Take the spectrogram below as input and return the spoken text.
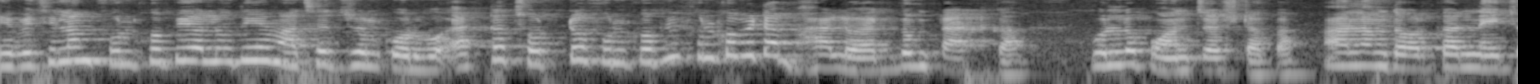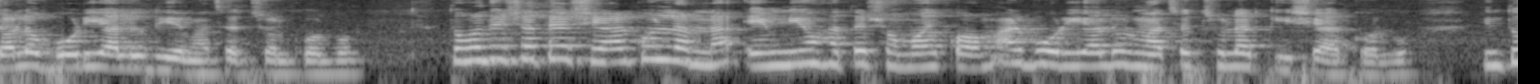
ভেবেছিলাম ফুলকপি আলু দিয়ে মাছের ঝোল করব। একটা ছোট্ট ফুলকপি, ফুলকপিটা ভালো, একদম টাটকা। বলল পঞ্চাশ টাকা। আনলাম দরকার নেই, চলো বড়ি আলু দিয়ে মাছের ঝোল করব। তোমাদের সাথে আর শেয়ার করলাম না, এমনিও হাতে সময় কম, আর বড়ি আলুর মাছের ঝোল আর কী শেয়ার করব। কিন্তু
